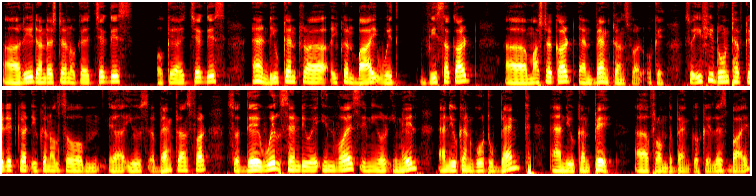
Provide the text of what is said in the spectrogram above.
uh, read understand okay? Check this okay? I check this and you can try you can buy with visa card uh, mastercard and bank transfer okay? So if you don't have credit card you can also um, uh, use a bank transfer. So they will send you a invoice in your email and you can go to bank and you can pay uh, from the bank. Okay let's buy.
